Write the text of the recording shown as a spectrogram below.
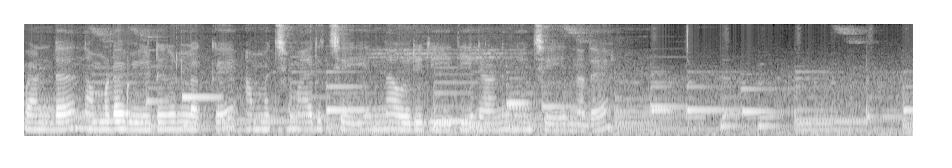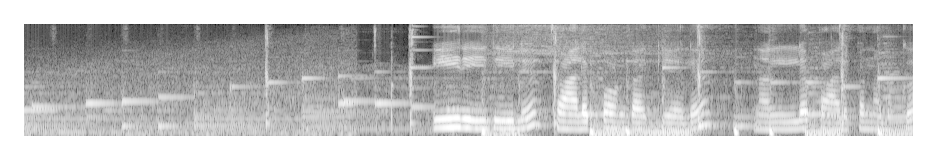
പണ്ട് നമ്മുടെ വീടുകളിലൊക്കെ അമ്മച്ചിമാർ ചെയ്യുന്ന ഒരു രീതിയിലാണ് ഞാൻ ചെയ്യുന്നത്. ഈ രീതിയിൽ പാലപ്പം ഉണ്ടാക്കിയാൽ നല്ല പാലപ്പം നമുക്ക്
